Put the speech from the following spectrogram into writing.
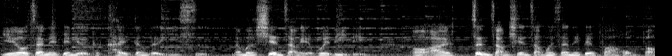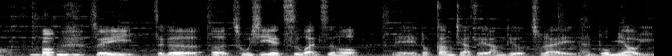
也有在那边有一个开灯的仪式，那么县长也会莅临哦，啊，镇长、县长会在那边发红包哦。所以这个呃除夕夜吃完之后，诶，鹿港家贼人就出来很多庙宇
